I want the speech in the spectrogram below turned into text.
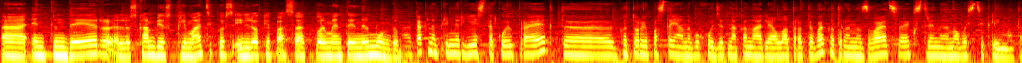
eh, entender los cambios climáticos y lo que pasa actualmente en el mundo. А Так, например, есть такой проект, э, который постоянно выходит на канале АЛЛАТРА ТВ, который называется «Экстренные новости климата».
